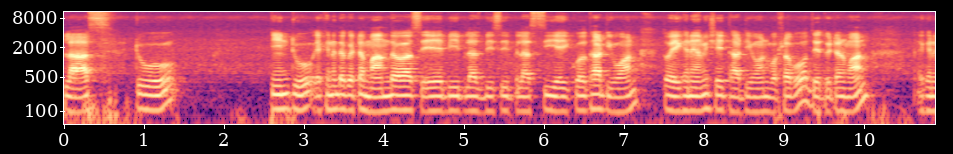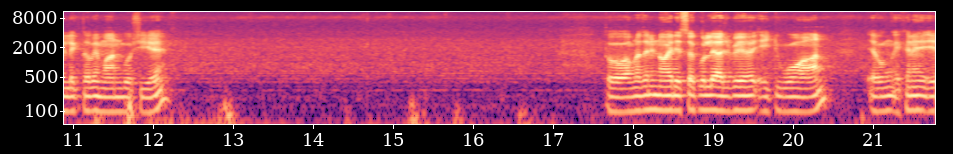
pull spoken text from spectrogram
প্লাস টু ইন্টু এখানে দেখো একটা মান দেওয়া আছে A B plus BC plus C equal thirty one তো এখানে আমি সেই থার্টি ওয়ান বসাবো, যেহেতু এটার মান, এখানে লিখতে হবে মান বসিয়ে তো আমরা জানি নয় রেসা করলে আসবে এইটি ওয়ান এবং এখানে A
